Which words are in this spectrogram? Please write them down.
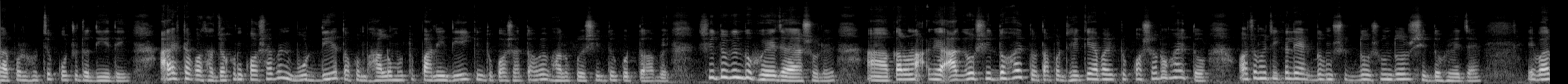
তারপর হচ্ছে কচুটা দিয়ে দিই। আরেকটা কথা, যখন কষাবেন বুট দিয়ে তখন ভালো মতো পানি দিয়েই কিন্তু কষাতে হবে, ভালো করে সিদ্ধ করতে হবে। সিদ্ধ কিন্তু হয়ে যায় আসলে। কারণ আগে আগেও সিদ্ধ হয় তো, তারপর ঢেকে আবার একটু কষানো হয় তো অটোমেটিক্যালি একদম সিদ্ধ, সুন্দর সিদ্ধ হয়ে যায়। এবার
